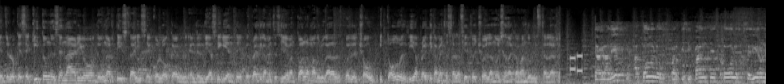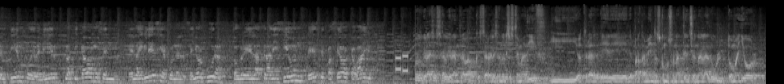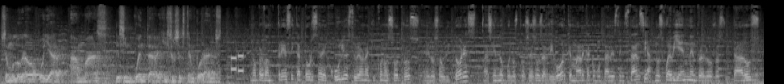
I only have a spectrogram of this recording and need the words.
Entre lo que se quita un escenario de un artista y se coloca el, del día siguiente, pues prácticamente se llevan toda la madrugada después del show y todo el día prácticamente hasta las 7, 8 de la noche están acabando de instalar. Agradezco a todos los participantes, todos los que se dieron el tiempo de venir. Platicábamos en, en la iglesia con el señor cura sobre la tradición de este paseo a caballo. Gracias al gran trabajo que está realizando el sistema DIF y otros eh, departamentos como son atención al adulto mayor, pues hemos logrado apoyar a más de 50 registros extemporáneos. No, perdón, 13 y 14 de julio estuvieron aquí con nosotros eh, los auditores haciendo pues los procesos de rigor que marca como tal esta instancia. Nos fue bien dentro de los resultados.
